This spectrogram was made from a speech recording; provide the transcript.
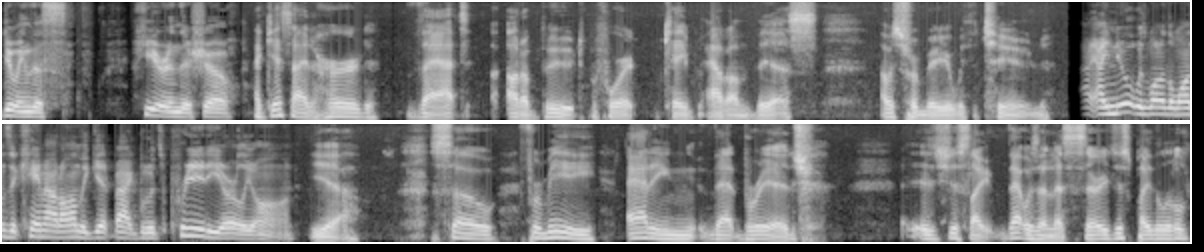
doing this here in this show? I guess I'd heard that on a boot before it came out on this. I was familiar with the tune. I, I knew it was one of the ones that came out on the Get Back boots pretty early on. Yeah. So for me, adding that bridge is just like that was unnecessary. Just play the little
